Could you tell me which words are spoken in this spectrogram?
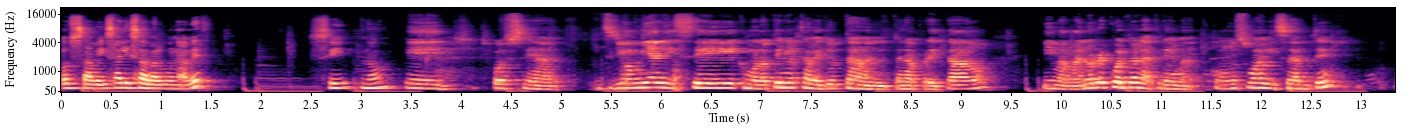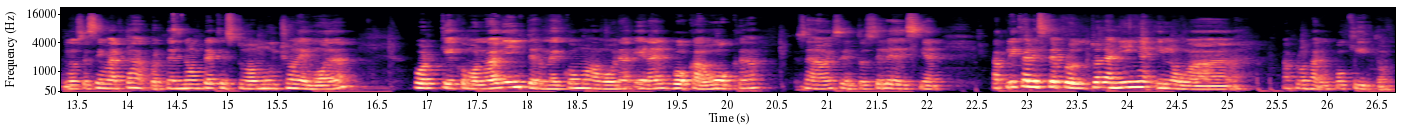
os habéis alisado alguna vez? Sí, ¿no? Eh, o sea, yo me alicé, como no tenía el cabello tan, tan apretado, mi mamá no recuerda la crema, con un suavizante no sé si Marta acuerda el nombre, que estuvo mucho de moda, porque como no había internet como ahora, era el boca a boca, ¿sabes? Entonces le decían, aplícale este producto a la niña y lo va a aflojar un poquito.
